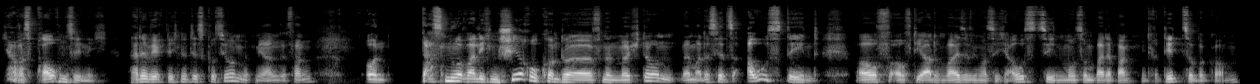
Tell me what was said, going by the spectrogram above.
Ja, was brauchen sie nicht? Hat er wirklich eine Diskussion mit mir angefangen. Und das nur, weil ich ein Girokonto eröffnen möchte und wenn man das jetzt ausdehnt auf, auf die Art und Weise, wie man sich ausziehen muss, um bei der Bank einen Kredit zu bekommen,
